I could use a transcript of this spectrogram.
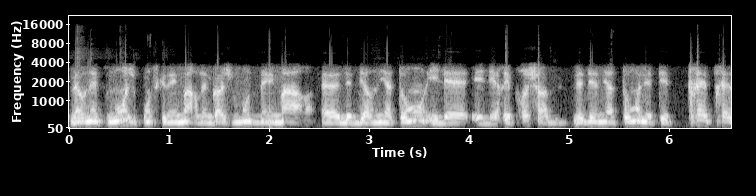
Mais honnêtement, je pense que Neymar, l'engagement de Neymar, euh, les derniers temps, il est, il est réprochable. Les derniers temps, il était très, très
